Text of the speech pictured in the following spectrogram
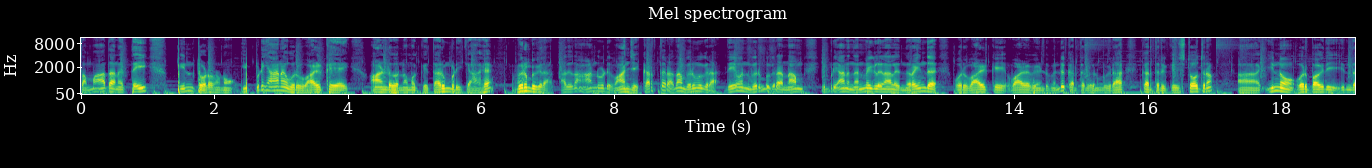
சமாதானத்தை பின்தொடரணும். இப்படியான ஒரு வாழ்க்கையை ஆண்டவர் நமக்கு தரும்படிக்காக விரும்புகிறார். அதுதான் ஆண்டோடைய வாஞ்சை கர்த்தர் அதான் விரும்புகிறார். தேவன் விரும்புகிறார். நாம் இப்படியான நன்மைகளினால் நிறைந்த ஒரு வாழ்க்கை வாழ வேண்டும் என்று கர்த்தர் விரும்புகிறார். கர்த்தருக்கு ஸ்தோத்திரம். இன்னும் ஒரு பகுதி இந்த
